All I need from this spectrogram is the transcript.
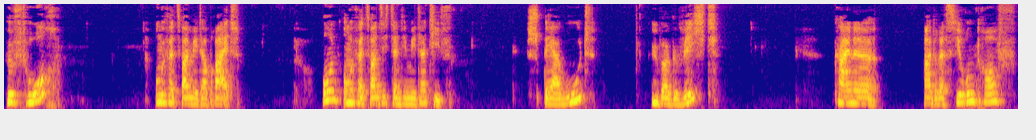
hüfthoch, ungefähr zwei Meter breit und ungefähr 20 Zentimeter tief. Sperrgut, Übergewicht, keine Adressierung drauf,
